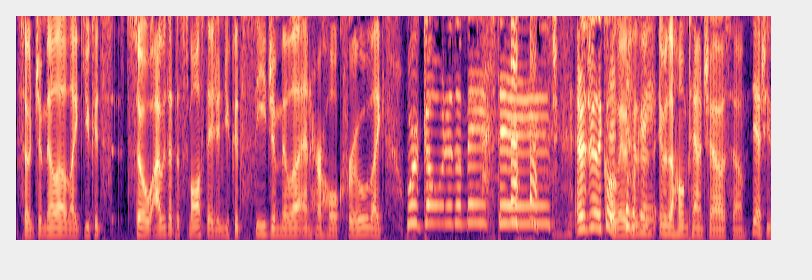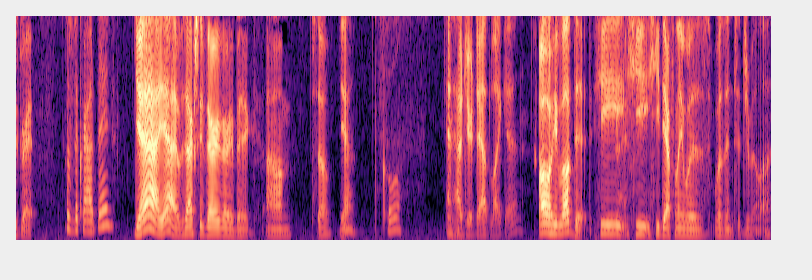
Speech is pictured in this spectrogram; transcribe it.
So Jamila, like you could, so I was at the small stage, and you could see Jamila and her whole crew, like we're going to the main stage, and it was really cool That's so because it was it was a hometown show. So yeah, she's great. Was the crowd big? Yeah, yeah, it was actually very, very big. Um, so yeah. Cool. And how'd your dad like it? Oh, he loved it. He he he definitely was was into Jamila.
